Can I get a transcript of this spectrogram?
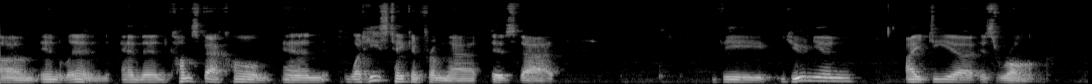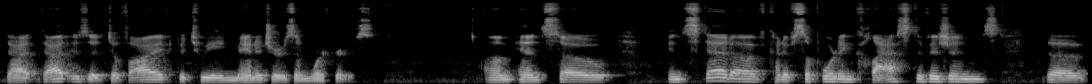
um, in Lynn, and then comes back home. And what he's taken from that is that the union idea is wrong that that is a divide between managers and workers. Um, and so instead of kind of supporting class divisions, the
